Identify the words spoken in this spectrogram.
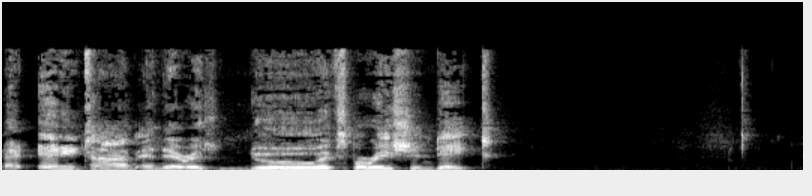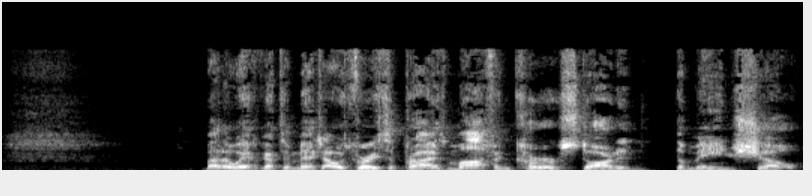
at any time, and there is no expiration date. By the way, I forgot to mention, I was very surprised Moff and Kerr started the main show.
